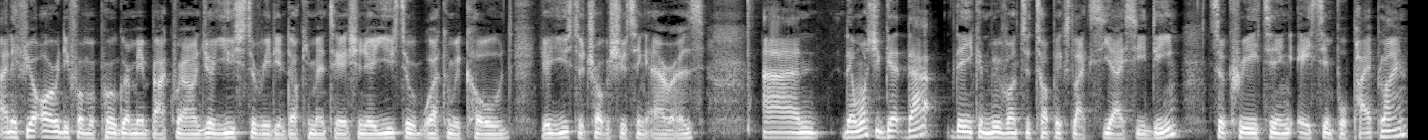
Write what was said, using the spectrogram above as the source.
And if you're already from a programming background, you're used to reading documentation, you're used to working with code, you're used to troubleshooting errors. And then once you get that, then you can move on to topics like CI/CD. So creating a simple pipeline.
